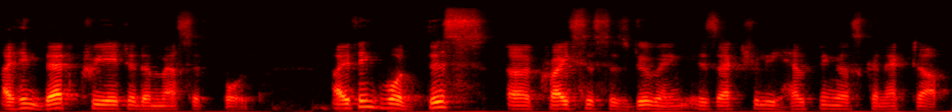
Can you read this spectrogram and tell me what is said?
I think that created a massive pull. I think what this uh, crisis is doing is actually helping us connect up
